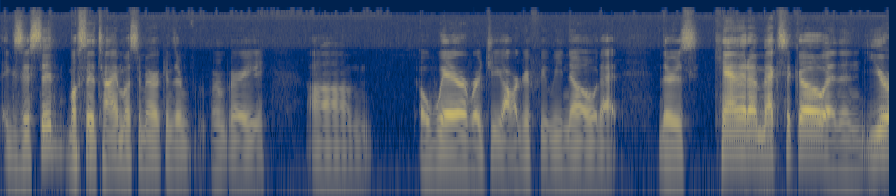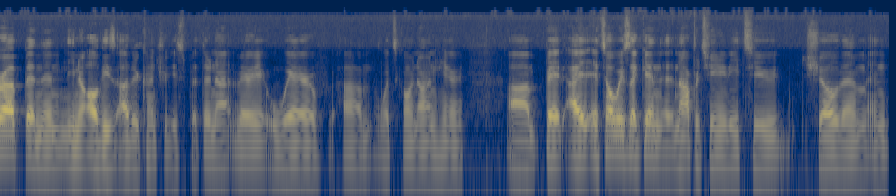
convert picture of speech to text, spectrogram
existed. Most of the time, most Americans are, are very um, aware of our geography. We know that there's Canada, Mexico, and then Europe, and then you know all these other countries, but they're not very aware of um, what's going on here. Um, but I, it's always again an opportunity to show them and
